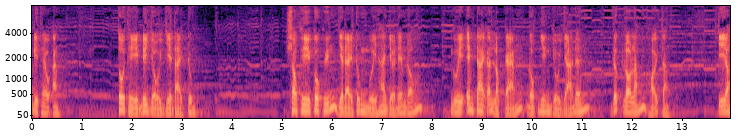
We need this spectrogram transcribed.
đi theo ăn. Tôi thì đi dội về Đài Trung. Sau khi cô Khuyến về Đài Trung 12 giờ đêm đó, người em trai ở Lộc Cảng đột nhiên dội dã đến, rất lo lắng hỏi rằng Chị à,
